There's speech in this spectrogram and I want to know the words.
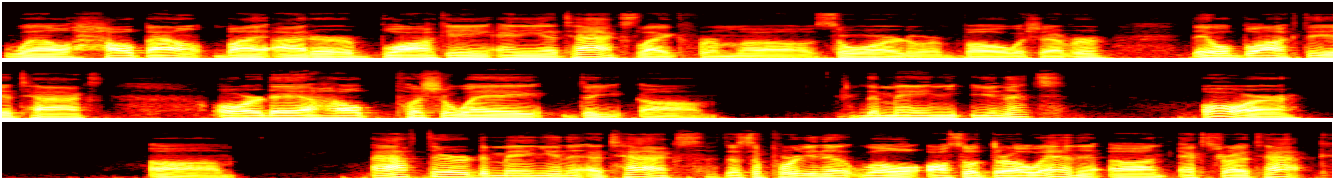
will help out by either blocking any attacks, like from a sword or bow, whichever. They will block the attacks, or they help push away the um, the main unit, or um, after the main unit attacks, the support unit will also throw in an extra attack.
